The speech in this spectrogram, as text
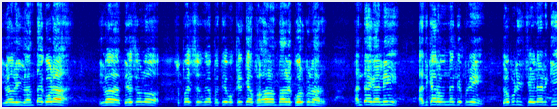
ఇవాళ ఇవంతా కూడా ఇవాళ దేశంలో సుపరిచితంగా ప్రతి ఒక్కరికి ఆ ఫలాలు అందాలని కోరుకున్నారు. అంతేగాని అధికారం ఉందని చెప్పి దోపిడీ చేయడానికి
